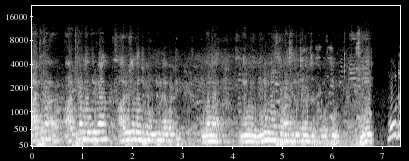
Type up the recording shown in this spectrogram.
ఆర్థిక ఆర్థిక మంత్రిగా ఆరోగ్య మంత్రిగా ఉంటుంది కాబట్టి ఇవాళ నన్ను నిన్న ఆశీర్వించాలని చెప్పుకోవచ్చు మూడు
